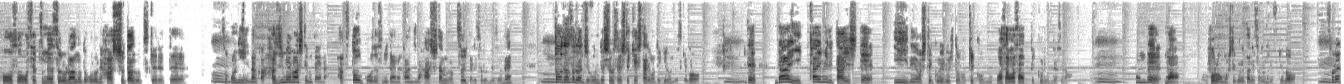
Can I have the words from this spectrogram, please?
放送を説明する欄のところにハッシュタグつけれて、うん。そこになんか、はじめましてみたいな、初投稿ですみたいな感じのハッシュタグがついたりするんですよね。うん、当然それは自分で修正して消したりもできるんですけど、うん。で、第1回目に対して、いいねをしてくれる人が結構わさわさってくるんですよ。うん。ほんで、まあ、フォローもしてくれたりするんですけど、うん。それ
